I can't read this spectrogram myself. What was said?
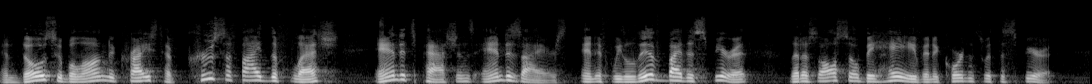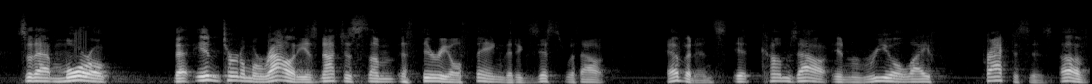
And those who belong to Christ have crucified the flesh and its passions and desires. And if we live by the Spirit, let us also behave in accordance with the Spirit. So that moral, that internal morality is not just some ethereal thing that exists without evidence. It comes out in real life practices of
